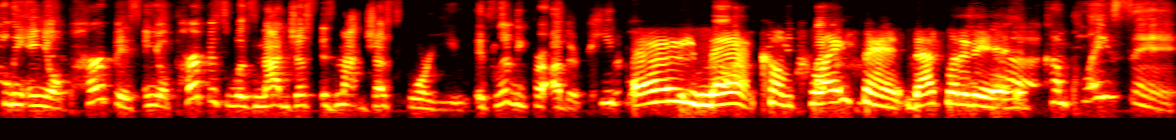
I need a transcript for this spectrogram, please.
truly in your purpose and your purpose was not just it's not just for you. It's literally for other people. Amen. Complacent. Like, that's what it yeah, is. complacent.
